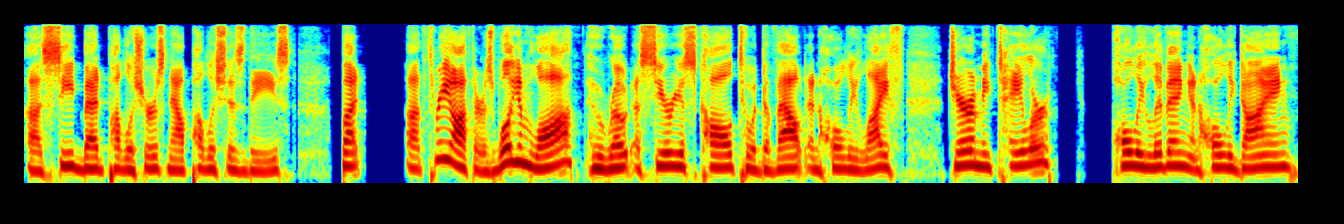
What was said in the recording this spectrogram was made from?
Uh, Seedbed Publishers now publishes these. But uh, three authors William Law, who wrote A Serious Call to a Devout and Holy Life, Jeremy Taylor, Holy Living and Holy Dying,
